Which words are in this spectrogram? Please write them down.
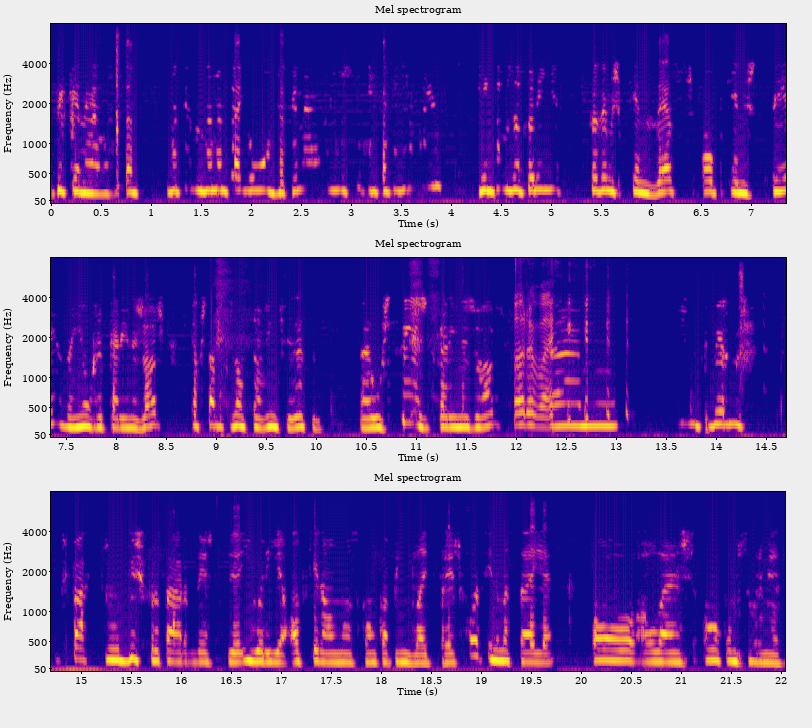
de canela. Portanto, batemos a manteiga, o ovo, a canela e o açúcar para fazer o creme, juntamos a farinha, fazemos pequenos S ou pequenos T's em honra de Karina Jorge. Eu gostava que os nossos ouvintes fizessem uh, os T's de Karina Jorge Ora bem. um, e podermos de facto desfrutar deste iguaria ao pequeno almoço com um copinho de leite fresco, ou assim numa ceia, ou ao lanche, ou como sobremesa,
